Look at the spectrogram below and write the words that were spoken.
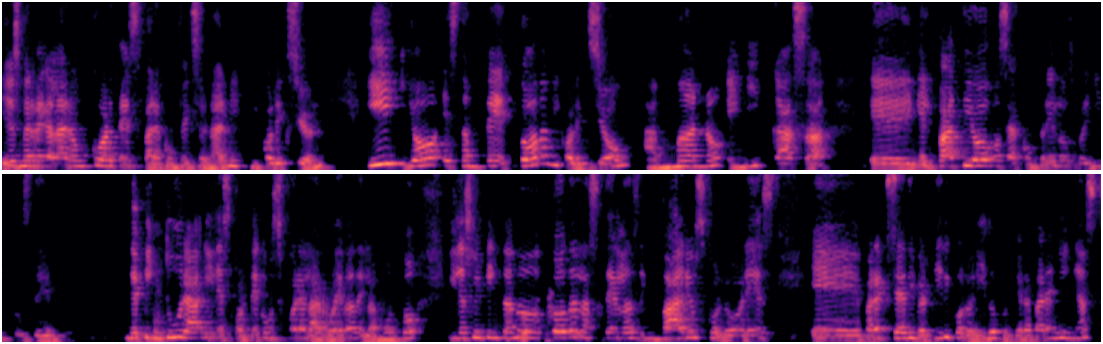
Ellos me regalaron cortes para confeccionar mi, mi colección y yo estampé toda mi colección a mano en mi casa, eh, en el patio, o sea, compré los rollitos de, de pintura y les corté como si fuera la rueda de la moto y les fui pintando todas las telas en varios colores eh, para que sea divertido y colorido porque era para niñas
